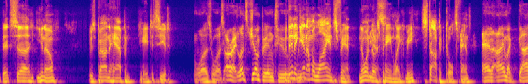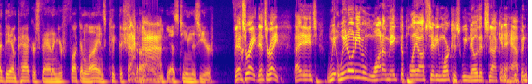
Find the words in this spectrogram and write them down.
that's uh, you know, it was bound to happen. You hate to see it, was was all right. Let's jump into. but then again, I'm a Lions fan. No one knows Yes. pain like me. Stop it, Colts fans. and I'm a goddamn Packers fan, and your fucking Lions kicked the shit out of our weak ass team this year. That's right. That's right. Uh, it's we, we don't even want to make the playoffs anymore because we know that's not going to happen.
